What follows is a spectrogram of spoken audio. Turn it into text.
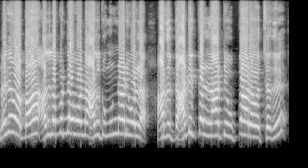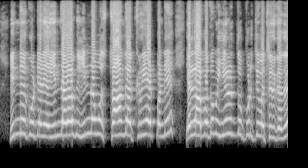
நிஜமாப்பா அதுக்கப்புறம் தான் ஓடினா அதுக்கு முன்னாடி ஓடல. அதுக்கு அடிக்கல் நாட்டி உட்கார வச்சது இந்திய கூட்டணியை இந்த அளவுக்கு இன்னமும் ஸ்ட்ராங்கா கிரியேட் பண்ணி எல்லா பக்கமும் இழுத்து பிடிச்சி வச்சிருக்கிறது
